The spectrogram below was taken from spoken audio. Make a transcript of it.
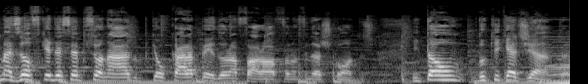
mas eu fiquei decepcionado porque o cara peidou na farofa no fim das contas. Então, do que, que adianta?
